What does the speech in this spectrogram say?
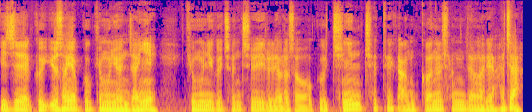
이제 그 유성엽 그 교문위원장이 교문이 그 전체회의를 열어서 그 증인 채택 안건을 상정하려 하자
